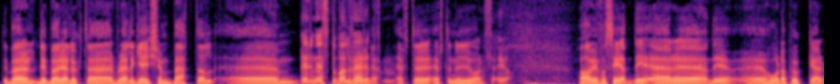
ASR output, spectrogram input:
det börjar, det börjar lukta relegation battle eh, Ernesto Valverde. efter, efter nyår. Jag. Ja vi får se, det är, eh, det är eh, hårda puckar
